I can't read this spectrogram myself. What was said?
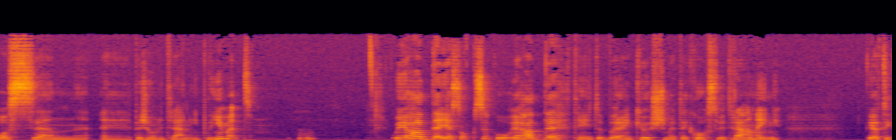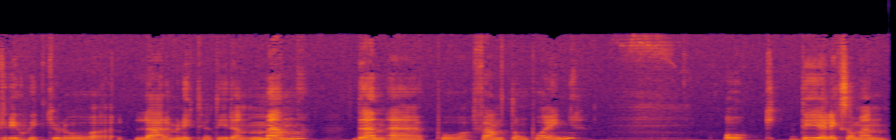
Och sen eh, personlig träning på gymmet. Mm. Och jag hade, jag ska också gå, jag hade tänkt att börja en kurs som heter kost vid träning. För jag tycker det är skitkul att lära mig nytt hela tiden. Men den är på 15 poäng. Och det är liksom en...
